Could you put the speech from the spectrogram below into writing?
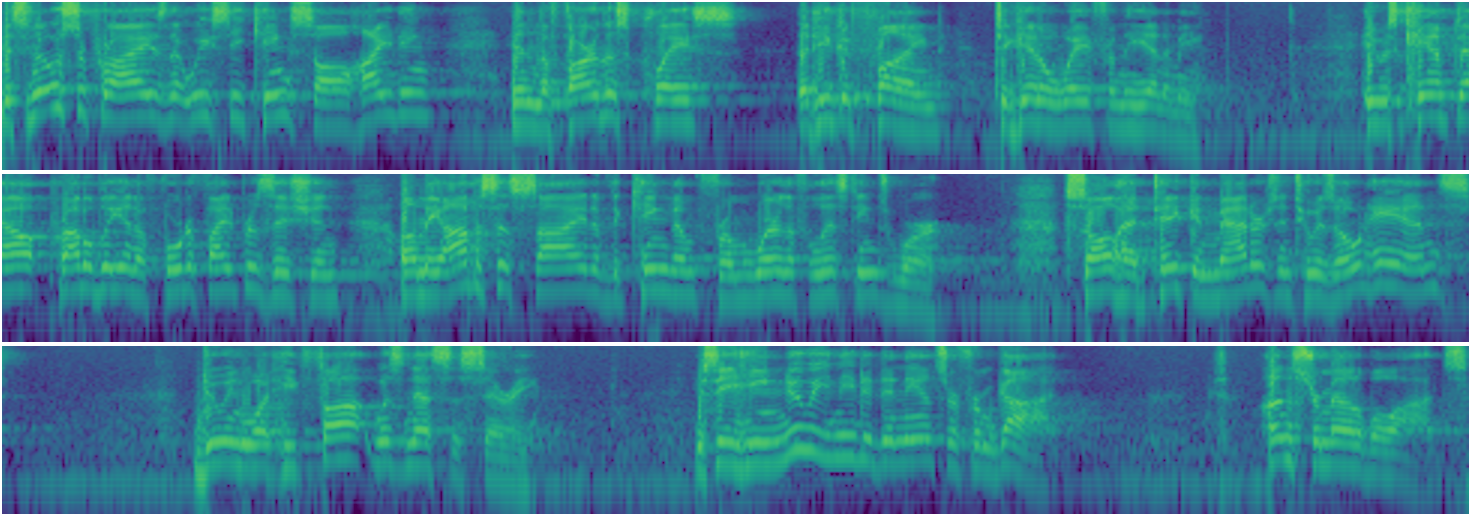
It's no surprise that we see King Saul hiding in the farthest place that he could find to get away from the enemy. He was camped out, probably in a fortified position, on the opposite side of the kingdom from where the Philistines were. Saul had taken matters into his own hands, doing what he thought was necessary. You see, he knew he needed an answer from God. Unsurmountable odds.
